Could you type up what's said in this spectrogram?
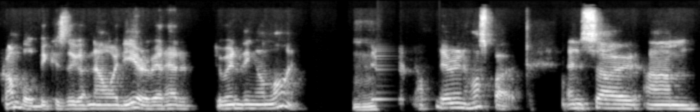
crumbled because they got no idea about how to do anything online. Mm-hmm. They're, they're, in hospo, and so um,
